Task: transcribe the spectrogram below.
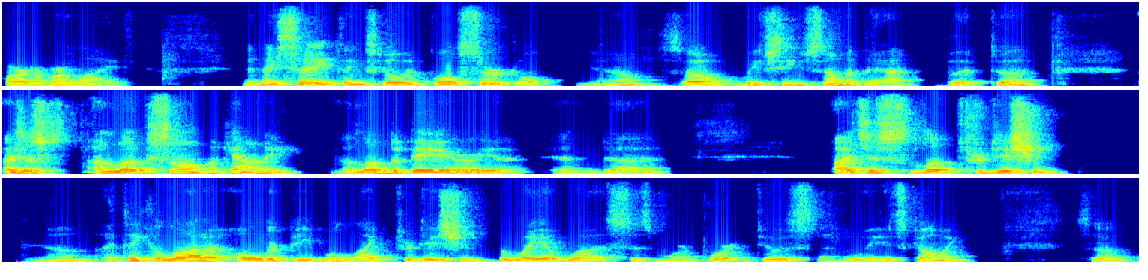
part of our life. And they say things go in full circle, you know. So we've seen some of that, but uh, I just I love Sonoma County. I love the Bay Area, and uh, I just love tradition. You know, I think a lot of older people like tradition. The way it was is more important to us than the way it's going. So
